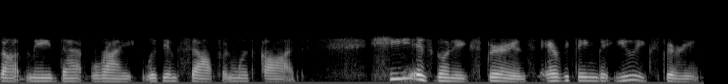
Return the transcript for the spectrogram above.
not made that right with himself and with God, he is going to experience everything that you experienced.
